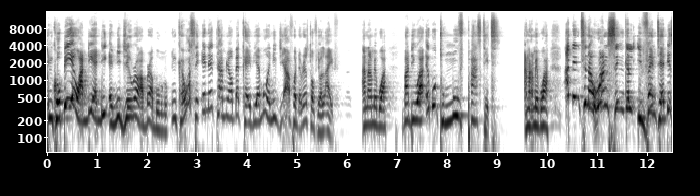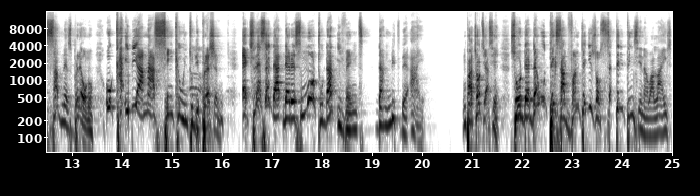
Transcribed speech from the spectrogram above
nka obi yɛ wade ɛde anigye wura abrabom no nka wɔsi anytime yɛ ɔbɛka ebi ɛmo anigye for the rest of your life. Anamibua but you are able to move past it and I'm a didn't know one single event this sadness brɛ no wokae bi a na sink you into depression ɛkyerɛ said that there is more to that event than meet the eye so the devil takes advantages of certain things in our lives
